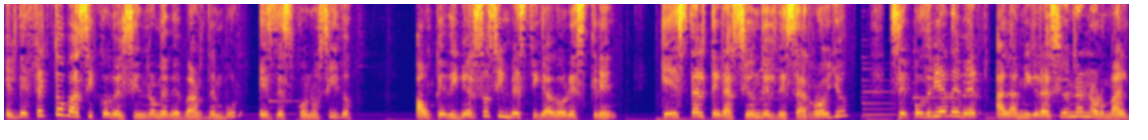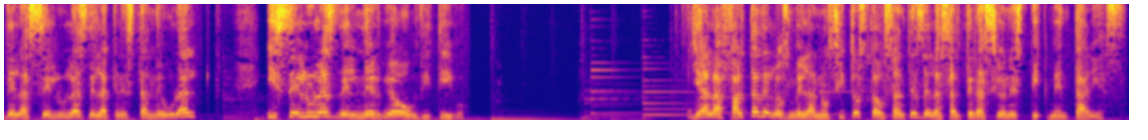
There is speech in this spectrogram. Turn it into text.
El defecto básico del síndrome de Bardenburg es desconocido, aunque diversos investigadores creen que esta alteración del desarrollo se podría deber a la migración anormal de las células de la cresta neural y células del nervio auditivo, y a la falta de los melanocitos causantes de las alteraciones pigmentarias.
